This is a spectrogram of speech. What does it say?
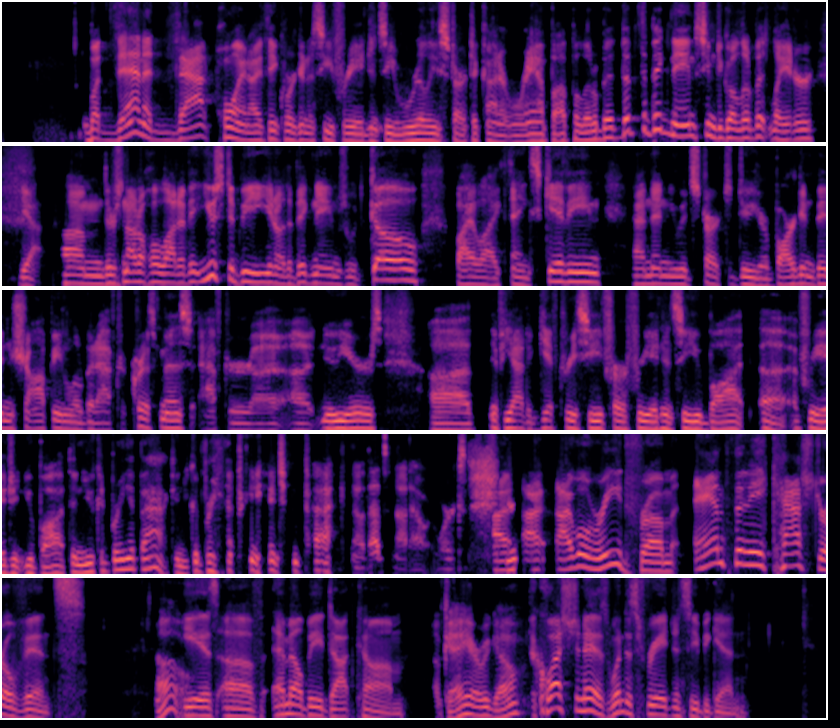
but then at that point, I think we're going to see free agency really start to kind of ramp up a little bit. The, the big names seem to go a little bit later. Yeah. Um, there's not a whole lot of it. Used to be, you know, the big names would go by like Thanksgiving, and then you would start to do your bargain bin shopping a little bit after Christmas, after uh, uh, New Year's. Uh, if you had a gift receipt for a free agency you bought, uh, a free agent you bought, then you could bring it back, and you could bring that free agent back. No, that's not how it works. I, I I will read from Anthony Castrovince. Oh, He is of MLB.com. okay. Here we go. The question is, when does free agency begin?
